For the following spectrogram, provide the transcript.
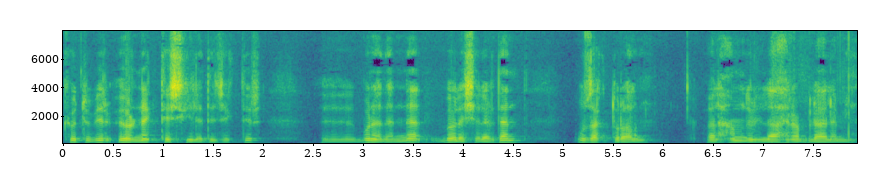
kötü bir örnek teşkil edecektir. Bu nedenle böyle şeylerden uzak duralım. Velhamdülillahi Rabbil Alemin.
